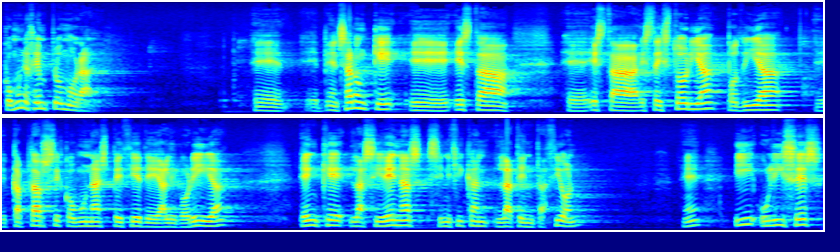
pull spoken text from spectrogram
como un ejemplo moral. pensaron que esta, esta, esta historia podía captarse como una especie de alegoría en que las sirenas significan la tentación ¿eh? y Ulises,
